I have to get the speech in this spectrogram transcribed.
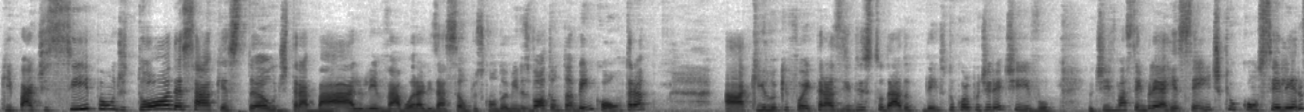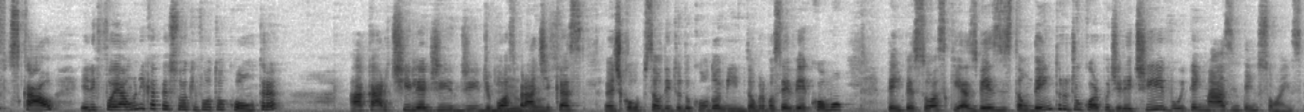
que participam de toda essa questão de trabalho, levar moralização para os condomínios, votam também contra aquilo que foi trazido e estudado dentro do corpo diretivo. Eu tive uma assembleia recente que o conselheiro fiscal, ele foi a única pessoa que votou contra a cartilha de, de, de boas Meu práticas Deus. Anticorrupção dentro do condomínio. Então, para você ver como tem pessoas que às vezes estão dentro de um corpo diretivo e têm más intenções.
